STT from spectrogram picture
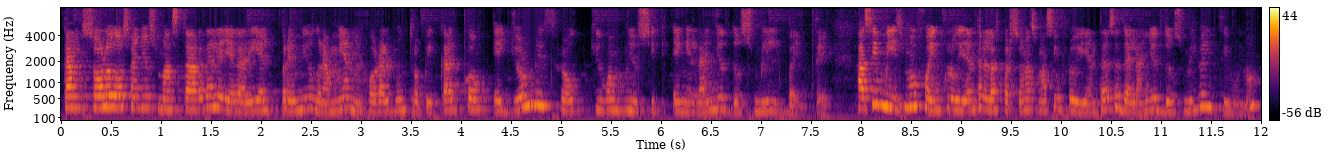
Tan solo dos años más tarde le llegaría el premio Grammy al mejor álbum tropical con A Journey Through Cuban Music en el año 2020. Asimismo, fue incluida entre las personas más influyentes del año 2021,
